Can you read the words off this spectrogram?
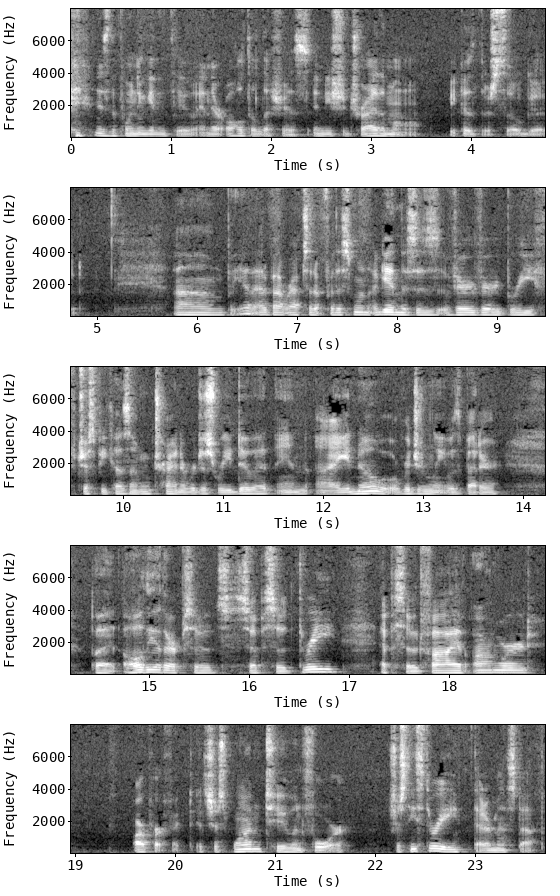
is the point I'm getting to, and they're all delicious, and you should try them all because they're so good. Um, but yeah, that about wraps it up for this one. Again, this is very, very brief just because I'm trying to just redo it, and I know originally it was better. But all the other episodes, so episode 3, episode 5 onward, are perfect. It's just 1, 2, and 4 just these three that are messed up.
